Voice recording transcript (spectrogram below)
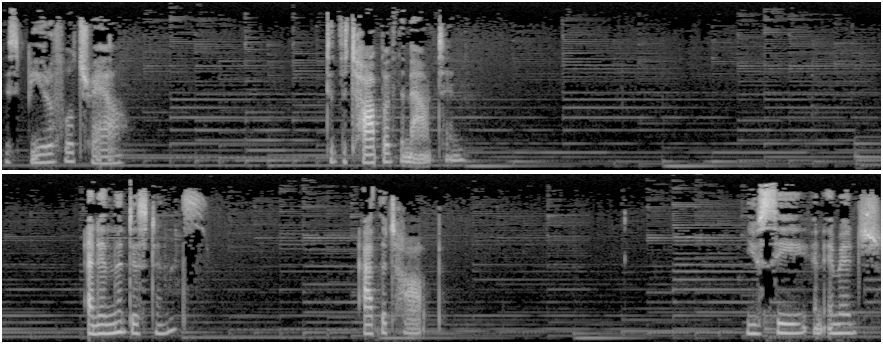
this beautiful trail to the top of the mountain. And in the distance, at the top, you see an image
